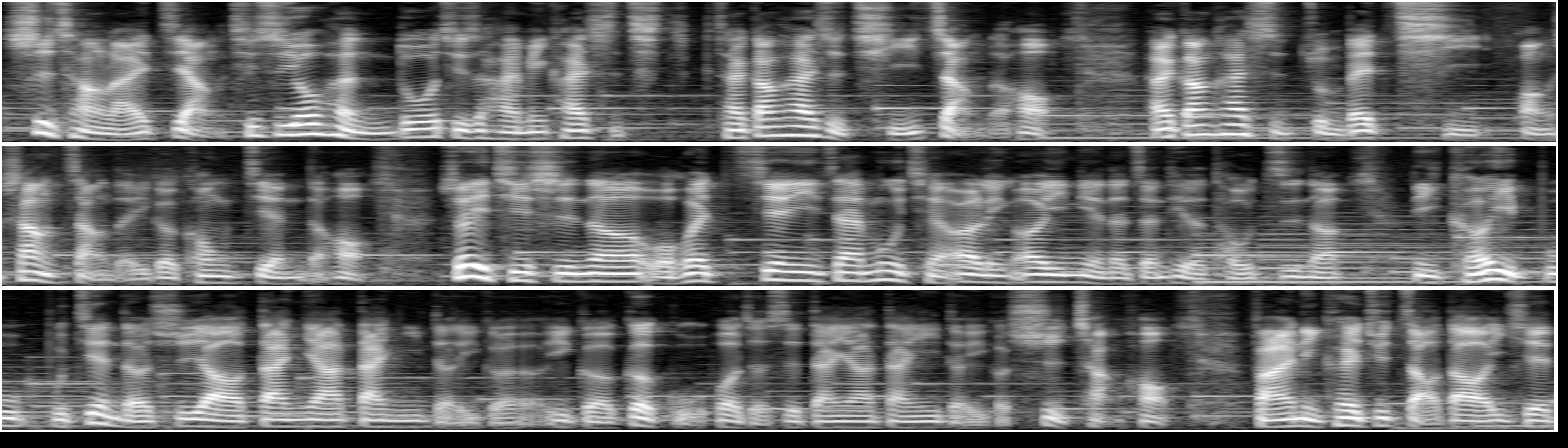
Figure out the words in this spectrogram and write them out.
市场来讲，其实有很多其实还没开始起，才刚开始起涨的哈。还刚开始准备起往上涨的一个空间的哈，所以其实呢，我会建议在目前二零二一年的整体的投资呢，你可以不不见得是要单压单一的一个一个个股，或者是单压单一的一个市场哈，反而你可以去找到一些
